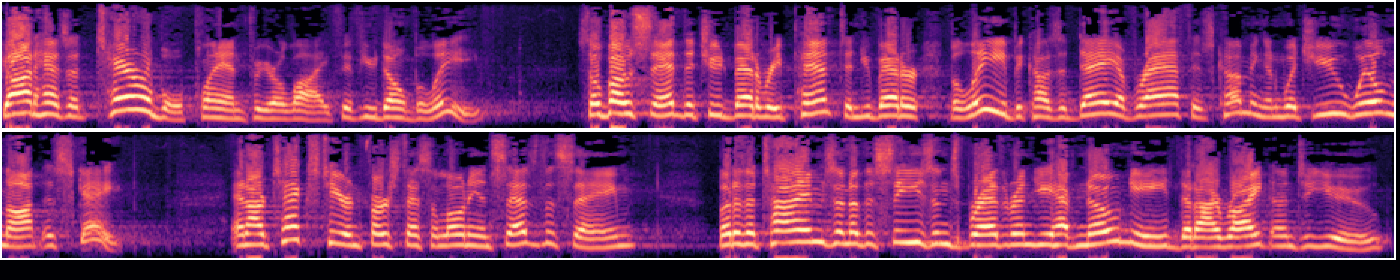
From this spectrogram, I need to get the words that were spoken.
God has a terrible plan for your life if you don't believe. So both said that you'd better repent and you better believe because a day of wrath is coming in which you will not escape. And our text here in 1 Thessalonians says the same. But of the times and of the seasons, brethren, ye have no need that I write unto you,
